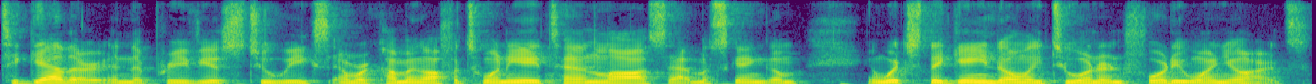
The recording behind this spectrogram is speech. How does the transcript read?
together in the previous two weeks and were coming off a 28 10 loss at Muskingum, in which they gained only 241 yards.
